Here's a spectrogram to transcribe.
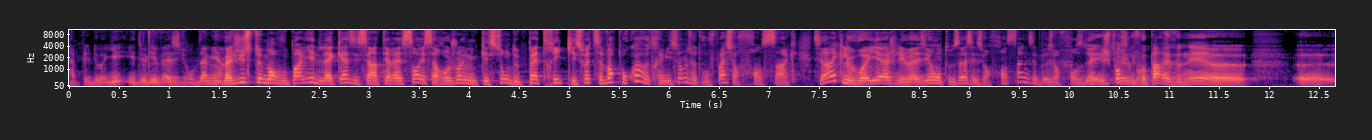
Un plaidoyer et de l'évasion. Damien bah Justement, vous parliez de la case et c'est intéressant et ça rejoint une question de Patrick qui souhaite savoir pourquoi votre émission ne se trouve pas sur France 5. C'est vrai que le voyage, l'évasion, tout ça, c'est sur France 5, c'est pas sur France 2. je pense qu'il ne faut pas raisonner. Euh, euh,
